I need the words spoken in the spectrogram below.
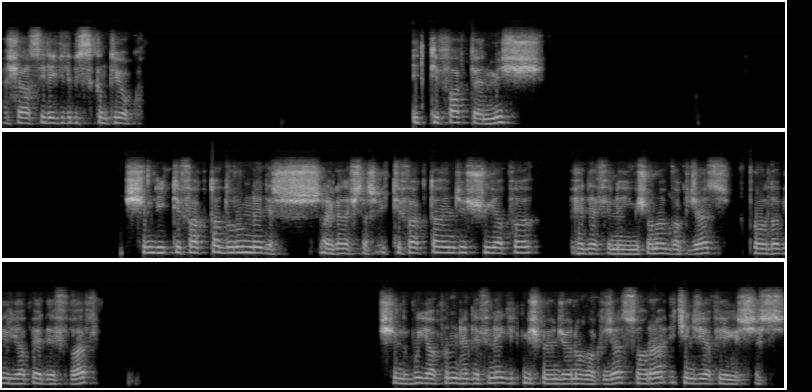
Aşağısı ile ilgili bir sıkıntı yok. İttifak denmiş. Şimdi ittifakta durum nedir arkadaşlar? İttifakta önce şu yapı hedefi neymiş ona bakacağız. Burada bir yapı hedefi var. Şimdi bu yapının hedefine gitmiş mi? Önce ona bakacağız. Sonra ikinci yapıya geçeceğiz.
